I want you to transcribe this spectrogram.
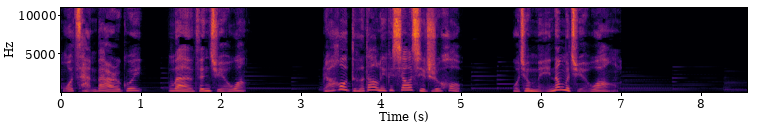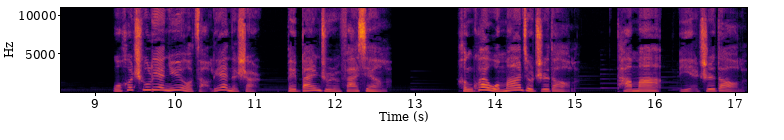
我惨败而归，万分绝望。然后得到了一个消息之后，我就没那么绝望了。我和初恋女友早恋的事儿被班主任发现了，很快我妈就知道了，他妈也知道了。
